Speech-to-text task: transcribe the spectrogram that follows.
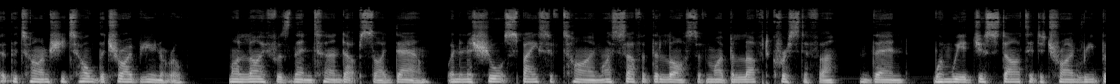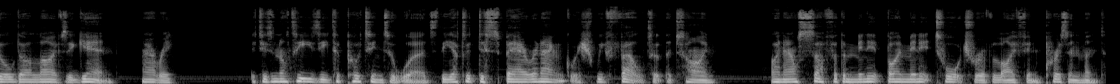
At the time, she told the tribunal, My life was then turned upside down when, in a short space of time, I suffered the loss of my beloved Christopher, and then, when we had just started to try and rebuild our lives again, Harry. It is not easy to put into words the utter despair and anguish we felt at the time. I now suffer the minute by minute torture of life imprisonment.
